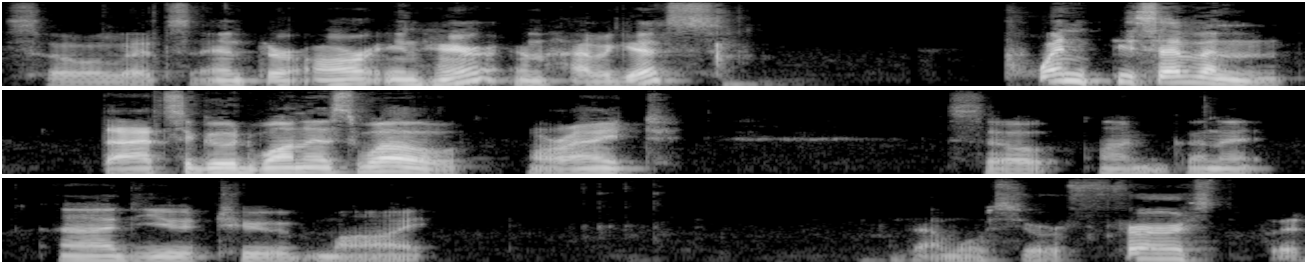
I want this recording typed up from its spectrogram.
So let's enter R in here and have a guess. 27. That's a good one as well. All right. So I'm going to add you to my. That was your first, but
